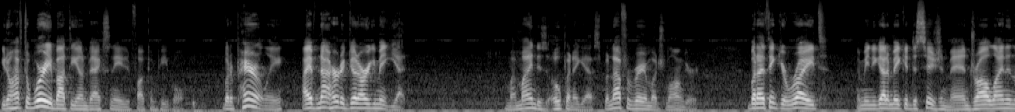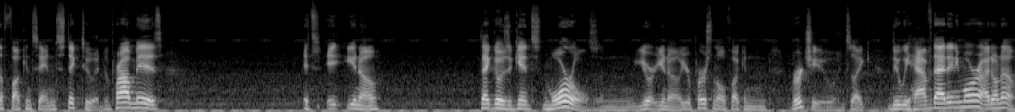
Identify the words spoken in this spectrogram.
You don't have to worry about the unvaccinated fucking people. But apparently, I have not heard a good argument yet. My mind is open, I guess, but not for very much longer. But I think you're right. I mean, you got to make a decision, man. Draw a line in the fucking sand and stick to it. The problem is, it's it, you know, that goes against morals and your you know your personal fucking virtue. It's like, do we have that anymore? I don't know.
